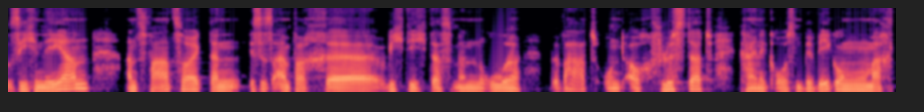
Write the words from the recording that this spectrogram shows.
sich nähern ans Fahrzeug, dann ist es einfach äh, wichtig, dass man Ruhe bewahrt und auch flüstert, keine großen Bewegungen macht.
